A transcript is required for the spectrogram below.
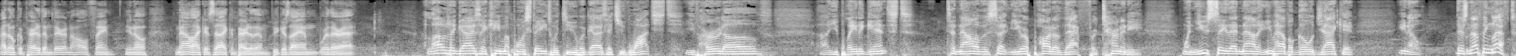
I don't compare to them. They're in the Hall of Fame. You know, now I can say I compare to them because I am where they're at. A lot of the guys that came up on stage with you were guys that you've watched, you've heard of, uh, you played against. To now all of a sudden you're part of that fraternity. When you say that now that you have a gold jacket, you know, there's nothing left.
